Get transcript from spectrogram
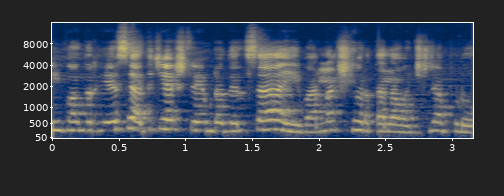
ఇంకొందరు చేసే అతి చేష్టం ఏమిటో తెలుసా? ఈ వరలక్ష్మి వ్రత అలా వచ్చినప్పుడు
